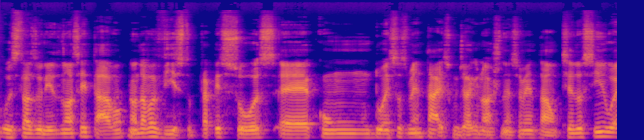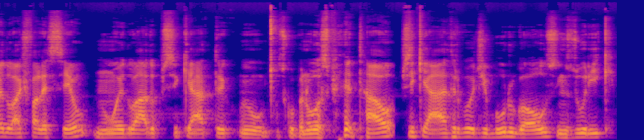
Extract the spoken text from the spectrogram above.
os Estados Unidos não aceitavam, não dava visto para pessoas é, com doenças mentais, com diagnóstico de doença mental. Sendo assim, o Eduardo faleceu no Eduardo psiquiátrico, no, desculpa, no hospital psiquiátrico de Burgos, em Zurique,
